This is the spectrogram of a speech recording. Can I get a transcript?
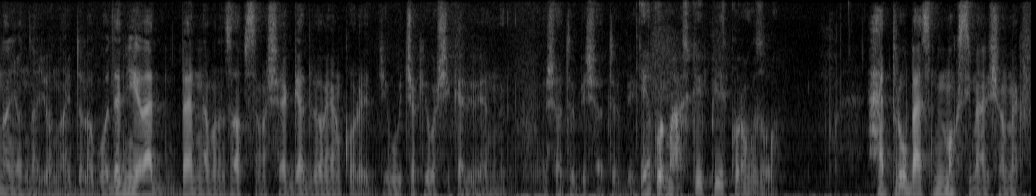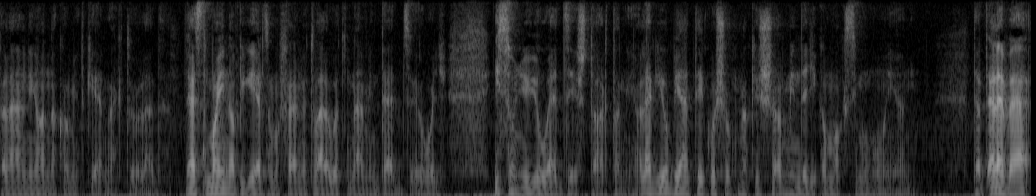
nagyon-nagyon nagy dolog volt. De nyilván benne van az abszem a seggedben olyankor, hogy úgy csak jól sikerüljön, stb. stb. Ilyenkor másképp jégkorongozol? Hát próbálsz maximálisan megfelelni annak, amit kérnek tőled. Ezt mai napig érzem a felnőtt válogatottnál, mint edző, hogy iszonyú jó edzést tartani. A legjobb játékosoknak is a mindegyik a maximumon jön. Tehát eleve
